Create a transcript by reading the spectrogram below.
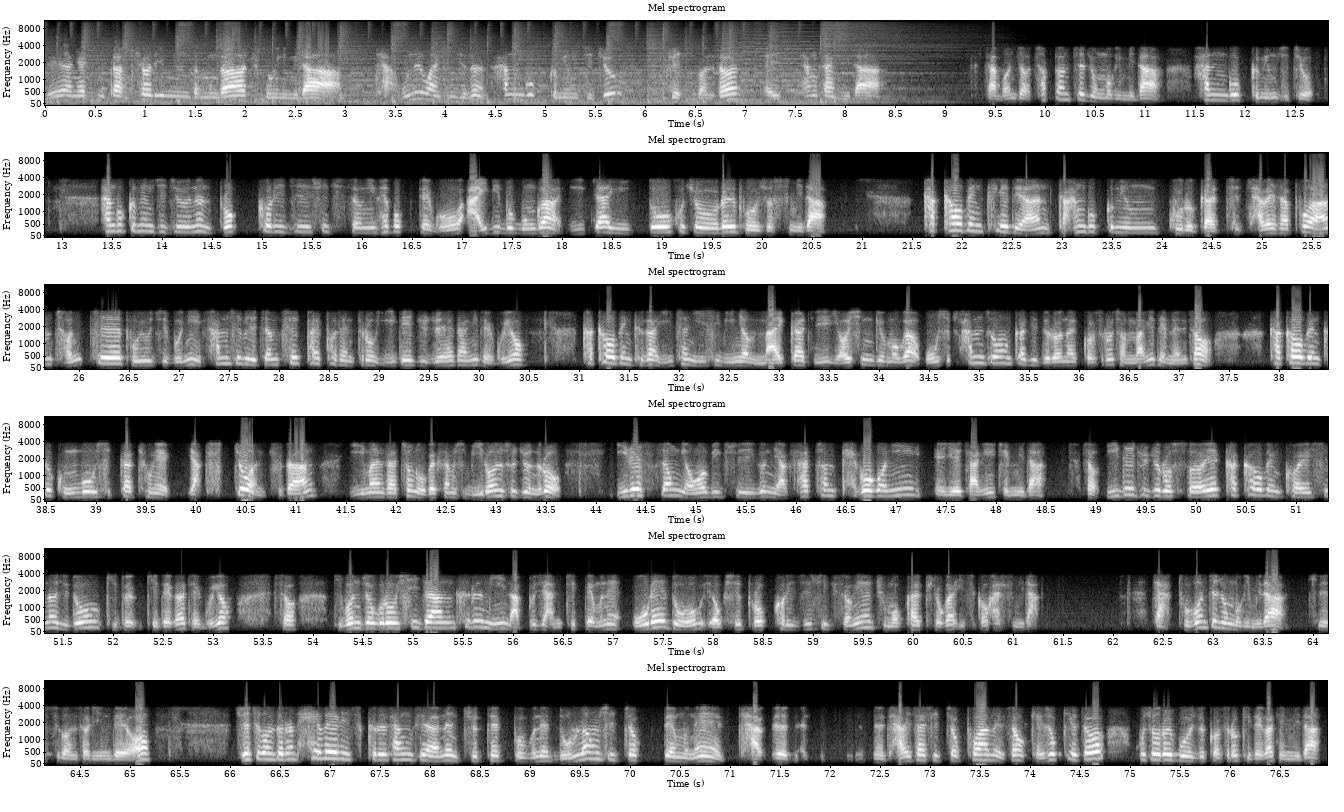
네, 안녕하십니까. 키워드림 전문가 주동인입니다. 자, 오늘 관심주는 한국금융지주, GS건설, LG상사입니다. 자, 먼저 첫 번째 종목입니다. 한국금융지주. 한국금융지주는 브로커리지 수익성이 회복되고 IB 부분과 이자 이익도 호조를 보여줬습니다. 카카오뱅크에 대한 그 한국금융그룹, 그러니까 자회사 포함 전체 보유 지분이 31.78%로 2대 주주에 해당이 되고요. 카카오뱅크가 2022년 말까지 여신 규모가 53조 원까지 늘어날 것으로 전망이 되면서 카카오뱅크 공모 시가총액 약 10조 원, 주당 24,531원 수준으로 일회성 영업이익 수익은 약 4,100억 원이 예상이 됩니다. 그래서 2대 주주로서의 카카오뱅크와의 시너지도 기대, 기대가 되고요. 그래서 기본적으로 시장 흐름이 나쁘지 않기 때문에 올해도 역시 브로커리지 수익성에 주목할 필요가 있을 것 같습니다. 자, 두 번째 종목입니다. GS건설인데요. GS건설은 해외 리스크를 상쇄하는 주택 부분의 놀라운 실적 때문에 자, 자회사 실적 포함해서 계속해서 호조를 보여줄 것으로 기대가 됩니다.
